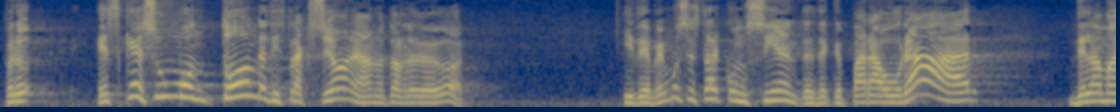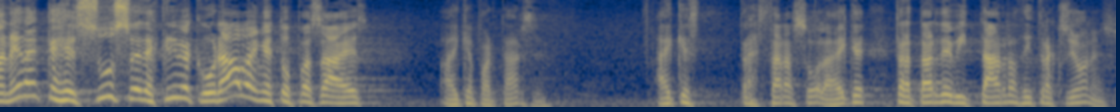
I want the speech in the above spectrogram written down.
Pero es que es un montón de distracciones a nuestro alrededor. Y debemos estar conscientes de que para orar, de la manera en que Jesús se describe que oraba en estos pasajes, hay que apartarse. Hay que estar a solas, hay que tratar de evitar las distracciones.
